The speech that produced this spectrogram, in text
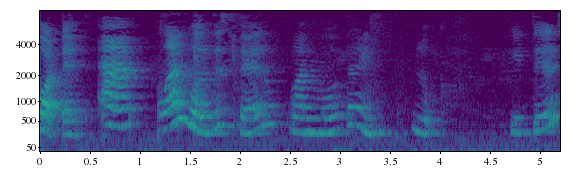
Important and one word is there one more time. Look, it is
